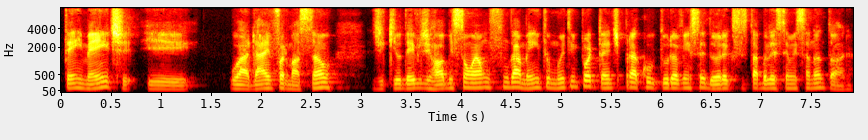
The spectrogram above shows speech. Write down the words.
ter em mente e guardar a informação de que o David Robinson é um fundamento muito importante para a cultura vencedora que se estabeleceu em San Antonio.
